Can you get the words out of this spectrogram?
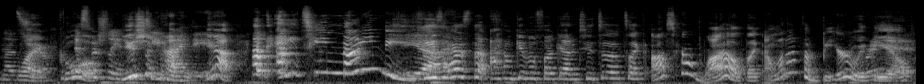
That's like, true. cool. Especially in you should have, 1890. yeah, in 1890, Yeah. he has the I don't give a fuck attitude. So it's like Oscar Wilde, like, I want to have a beer with Bring you. it.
